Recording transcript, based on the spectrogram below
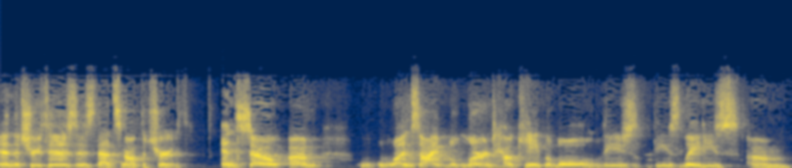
And the truth is is that's not the truth. And so um, once i learned how capable these these ladies um,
